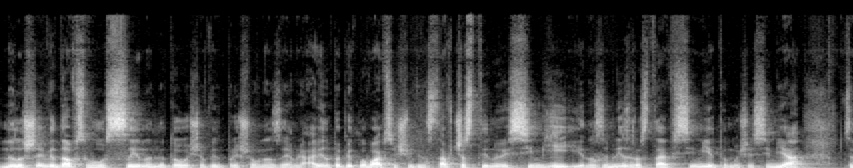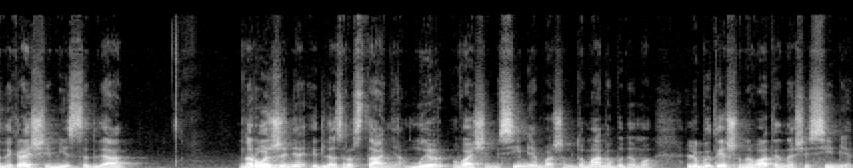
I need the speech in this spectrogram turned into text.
не лише віддав свого сина для того, щоб він прийшов на землю, а він попіклувався, щоб він став частиною сім'ї і на землі зростав в сім'ї, тому що сім'я це найкраще місце для народження і для зростання. Мир вашим сім'ям, вашим домам. Ми будемо любити і шанувати наші сім'ї.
